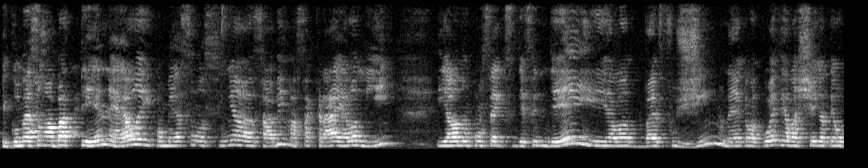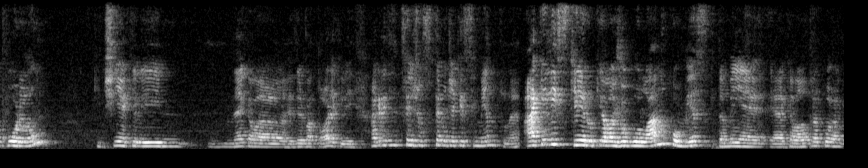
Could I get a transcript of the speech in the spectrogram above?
E começam a bater nela e começam assim a, sabe, massacrar ela ali e ela não consegue se defender e ela vai fugindo, né, aquela coisa, e ela chega até o porão, que tinha aquele, né, aquela reservatória, aquele, acredito que seja um sistema de aquecimento, né. Aquele isqueiro que ela jogou lá no começo, que também é, é aquela outra coisa.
